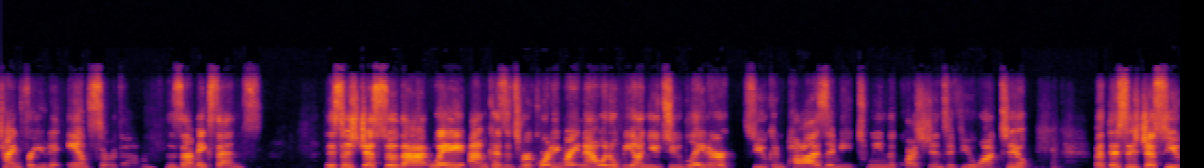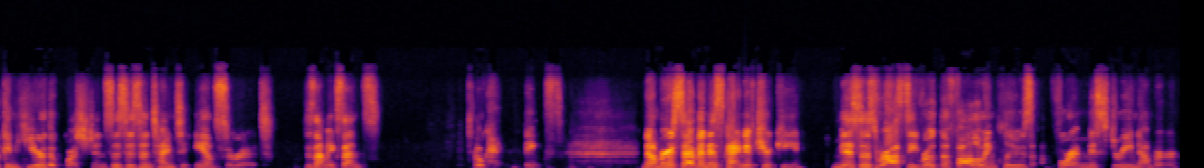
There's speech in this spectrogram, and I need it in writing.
time for you to answer them. Does that make sense? This is just so that way, because um, it's recording right now, it'll be on YouTube later. So you can pause in between the questions if you want to. But this is just so you can hear the questions. This isn't time to answer it. Does that make sense? Okay, thanks. Number seven is kind of tricky. Mrs. Rossi wrote the following clues for a mystery number.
